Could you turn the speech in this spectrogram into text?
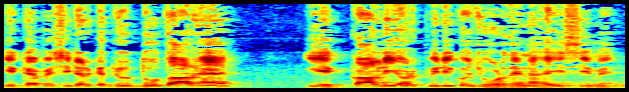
ये कैपेसिटर के जो दो तार हैं ये काली और पीली को जोड़ देना है इसी में।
